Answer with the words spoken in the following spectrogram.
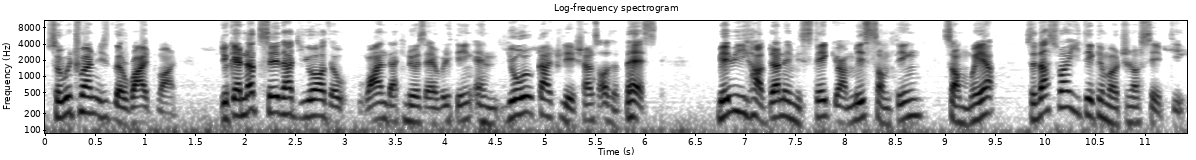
So which one is the right one? You cannot say that you are the one that knows everything and your calculations are the best. Maybe you have done a mistake, you have missed something somewhere. So that's why you take a margin of safety.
